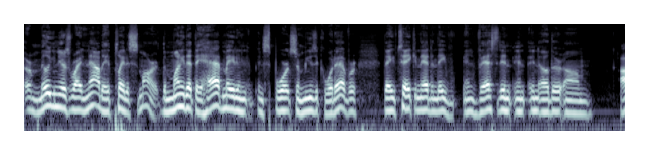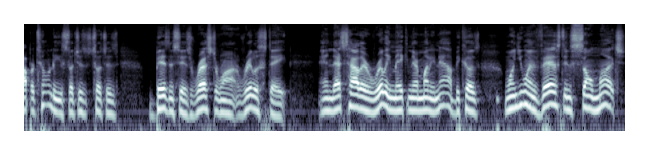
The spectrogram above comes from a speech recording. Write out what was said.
are millionaires right now, they've played it smart. The money that they have made in, in sports or music or whatever, they've taken that and they've invested in, in, in other um, opportunities such as such as businesses, restaurant, real estate, and that's how they're really making their money now because when you invest in so much,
